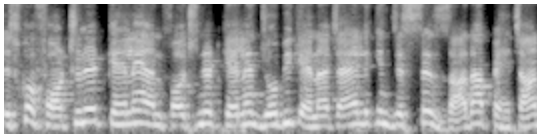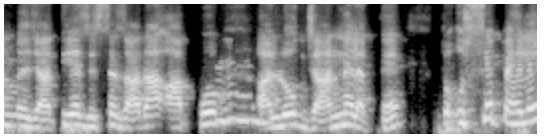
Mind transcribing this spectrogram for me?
इसको फॉर्चुनेट कह लें अनफॉर्चुनेट कह लें जो भी कहना चाहें लेकिन जिससे ज़्यादा पहचान मिल जाती है जिससे ज़्यादा आपको। लोग जानने लगते हैं तो उससे पहले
